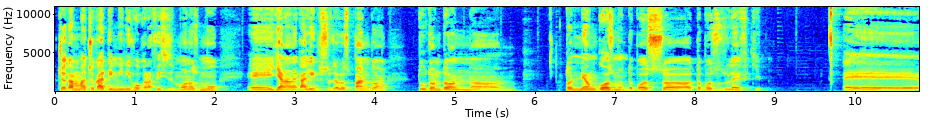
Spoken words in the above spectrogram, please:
και έκανα και κάτι μήνυ ηχογραφήσεις μόνος μου ε, για να ανακαλύψω τέλος πάντων τούτον τον, τον νέο κόσμο, το πώς, το πώς δουλεύει. Ε,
